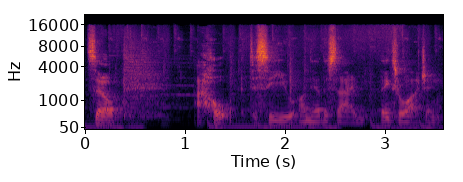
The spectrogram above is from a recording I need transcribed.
So I hope to see you on the other side. Thanks for watching.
